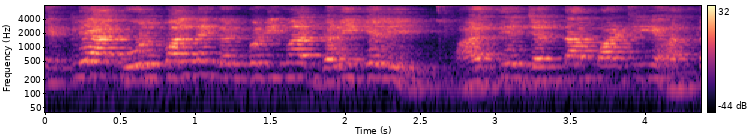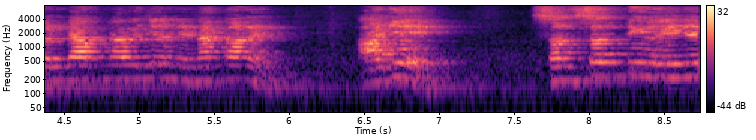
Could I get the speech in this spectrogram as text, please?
એટલે આ ગોલપાલને ગડબડીમાં ગળી ગયેલી ભારતીય જનતા પાર્ટી હથકંડા અપનાવે છે અને એના કારણે આજે સંસદથી લઈને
